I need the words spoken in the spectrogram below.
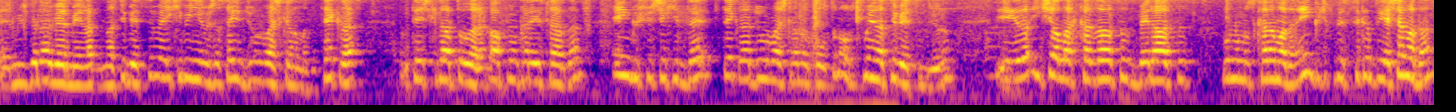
e, müjdeler vermeyi nasip etsin ve 2023'te Sayın Cumhurbaşkanımızı tekrar bu teşkilatlı olarak Afyonkarahisar'dan en güçlü şekilde tekrar Cumhurbaşkanlığı koltuğuna oturtmayı nasip etsin diyorum. E, inşallah kazasız, belasız, burnumuz kanamadan, en küçük bir sıkıntı yaşamadan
